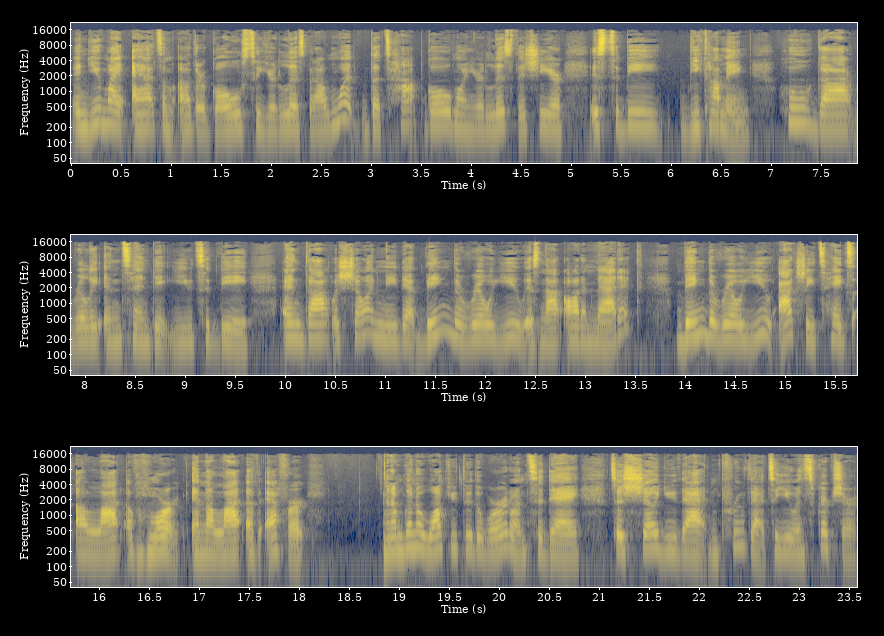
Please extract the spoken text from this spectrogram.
And you might add some other goals to your list, but I want the top goal on your list this year is to be becoming who God really intended you to be. And God was showing me that being the real you is not automatic. Being the real you actually takes a lot of work and a lot of effort. And I'm going to walk you through the word on today to show you that and prove that to you in scripture.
